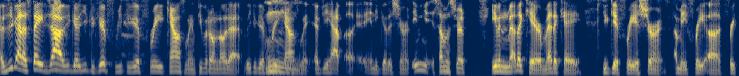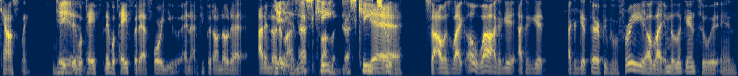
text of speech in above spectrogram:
If you got a state job, you get you could get you could get free counseling. People don't know that. You could get free Mm. counseling if you have uh, any good insurance. Even some insurance, even Medicare, Medicaid, you get free insurance. I mean, free uh free counseling. They, yeah, they would pay they would pay for that for you, and uh, people don't know that. I didn't know that yeah, that's key. like- That's key yeah. too. So I was like, oh wow, I could get I could get I could get therapy for free. I was like, let me look into it, and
